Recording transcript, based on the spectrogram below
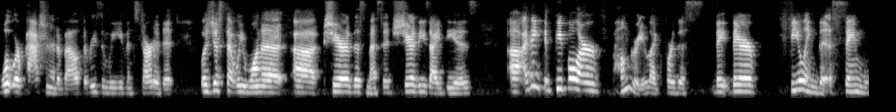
what we're passionate about. The reason we even started it was just that we want to uh, share this message share these ideas. Uh, i think that people are hungry like for this. They they're feeling this same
